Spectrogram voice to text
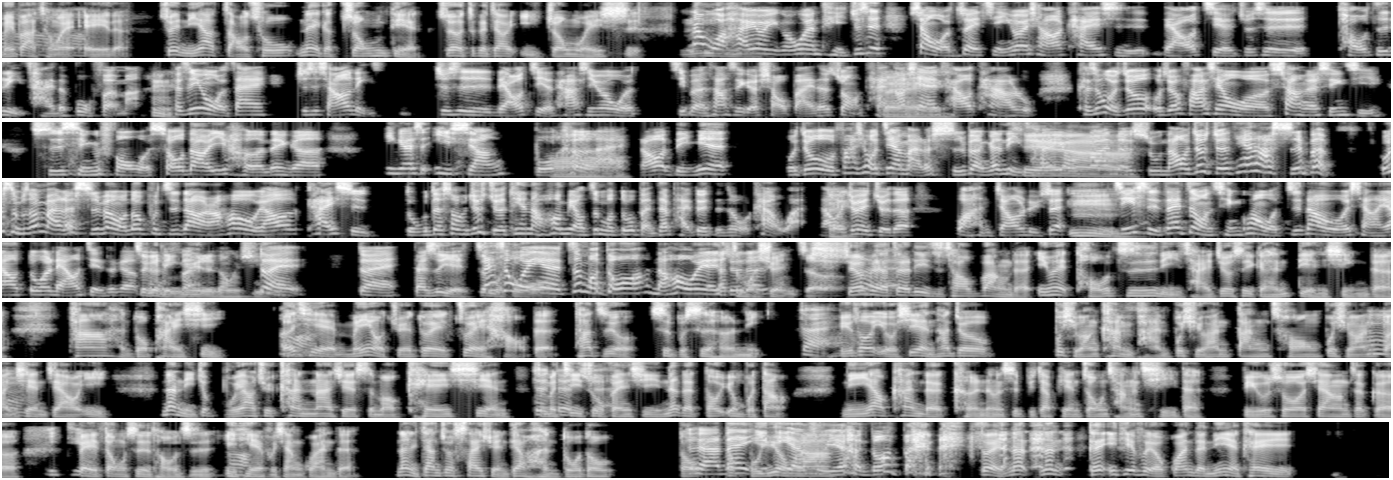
没办法成为 A 了。所以你要找出那个终点，所以这个叫以终为始。那我还有一个问题，就是像我最近因为想要开始了解就是投资理财的部分嘛，嗯，可是因为我在就是想要理就是了解它，是因为我。基本上是一个小白的状态，然后现在才要踏入。可是我就我就发现，我上个星期失心疯，我收到一盒那个应该是一箱博客来，哦、然后里面我就我发现我竟然买了十本跟理财有关的书，啊、然后我就觉得天哪，十本！我什么时候买了十本我都不知道。然后我要开始读的时候，我就觉得天哪，后面有这么多本在排队等着我看完，然后我就会觉得哇很焦虑。所以，嗯，即使在这种情况，我知道我想要多了解这个这个领域的东西，对。对，但是也，但是我也这么多，然后我也觉得怎么选择？谢尔比亚这个例子超棒的，因为投资理财就是一个很典型的，它很多派系，而且没有绝对最好的，它只有适不适合你。对，比如说有些人他就。不喜欢看盘，不喜欢当冲，不喜欢短线交易，嗯、那你就不要去看那些什么 K 线、什么技术分析，对对对，那个都用不到。你要看的可能是比较偏中长期的，比如说像这个被动式投资 ETF、相关的，哦、那你这样就筛选掉很多都都对啊，都不用啊。ETF 也很多本。对，那那跟 ETF 有关的，你也可以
